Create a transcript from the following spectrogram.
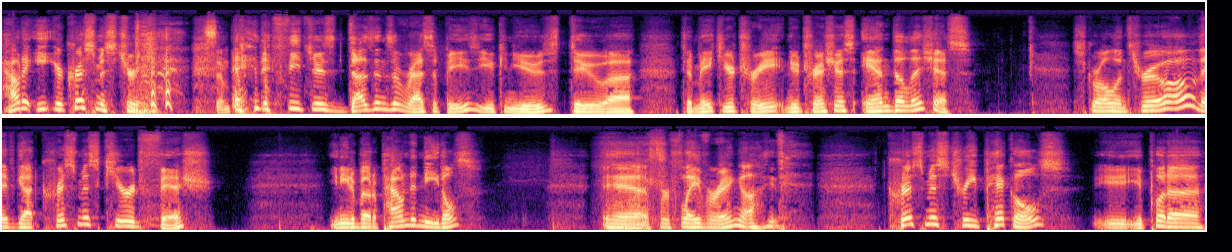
How to Eat Your Christmas Tree. Simple. and it features dozens of recipes you can use to uh, to make your tree nutritious and delicious. Scrolling through, oh, they've got Christmas cured fish. You need about a pound of needles uh, for flavoring. Uh, Christmas tree pickles. You, you put a,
